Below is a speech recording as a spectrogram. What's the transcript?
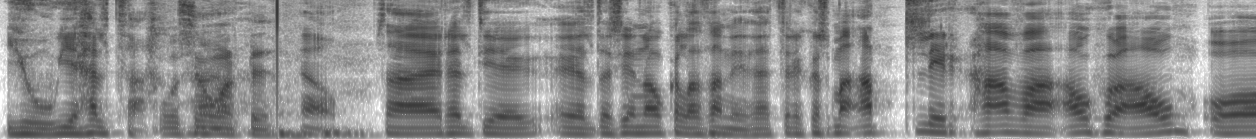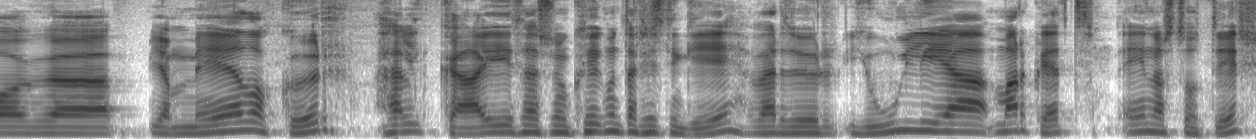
Jú, ég held það. Og sjónvarpið. Já, það er held ég, ég held að sé nákvæmlega þannig. Þetta er eitthvað sem allir hafa áhuga á og uh, já, með okkur, Helga, í þessum kvikmyndarhýstingi verður Júlia Margret Einarstóttir.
